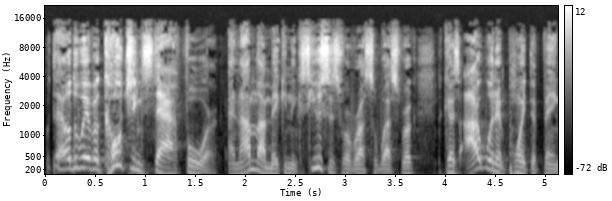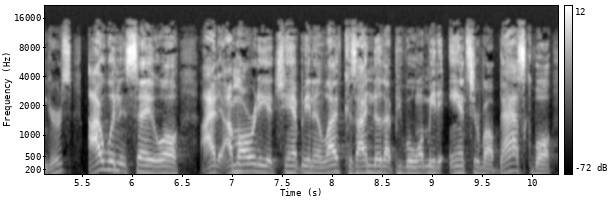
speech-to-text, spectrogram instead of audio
What the hell do we have a coaching staff for? And I'm not making excuses for Russell Westbrook because I wouldn't point the fingers. I wouldn't say, well, I, am already a champion in life because I know that people want me to answer about basketball.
